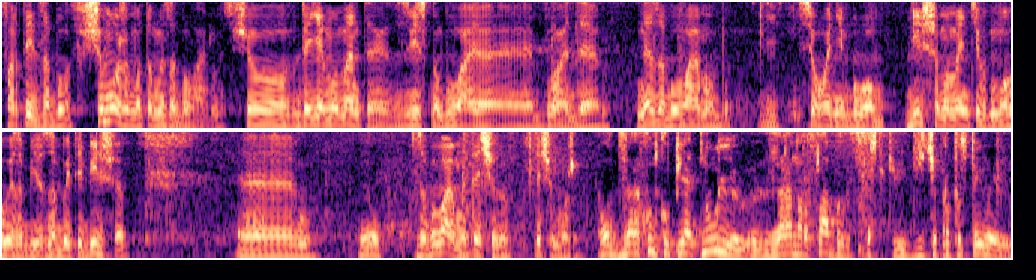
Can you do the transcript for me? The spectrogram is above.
Фартить, забу... Що можемо, то ми забуваємо. Що де є моменти, звісно, буває, буває де не забуваємо. Сьогодні було більше моментів, могли забити більше. Е, ну, забуваємо те, що, те, що можемо. от за рахунку 5-0 зарано розслабились, все ж таки двічі пропустили.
